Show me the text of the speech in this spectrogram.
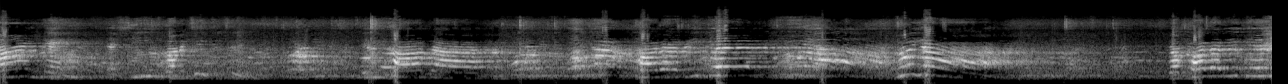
Mind game that she's going to teach you to. It's called uh, Puerto Rican Trulla. The Puerto Rican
